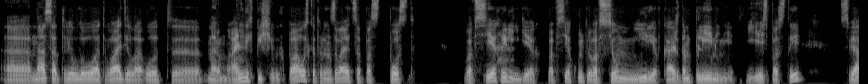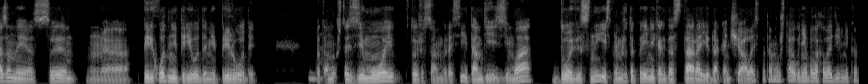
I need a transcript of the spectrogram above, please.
а, нас отвело, отвадило от э, нормальных пищевых пауз, которые называются пост. Во всех религиях, во всех культурах, во всем мире, в каждом племени есть посты, связанные с э, переходными периодами природы. Потому что зимой в той же самой России, там, где есть зима, до весны есть промежуток времени, когда старая еда кончалась, потому что не было холодильников.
